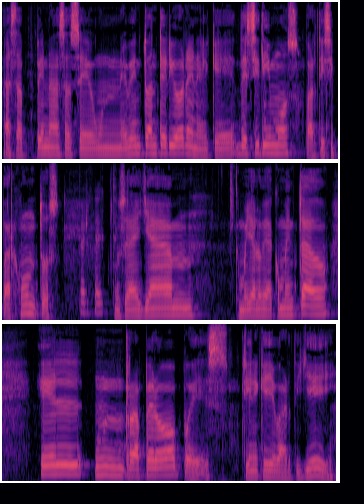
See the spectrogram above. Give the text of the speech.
Hasta apenas hace un evento anterior en el que decidimos participar juntos. Perfecto. O sea, ya, como ya lo había comentado, el un rapero pues tiene que llevar DJ,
